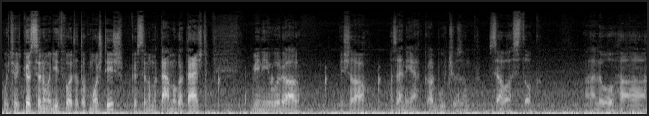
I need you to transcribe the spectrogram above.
Úgyhogy köszönöm, hogy itt voltatok most is, köszönöm a támogatást, Vini úrral és a, az Eniákkal búcsúzunk. Szevasztok! 哈喽哈。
